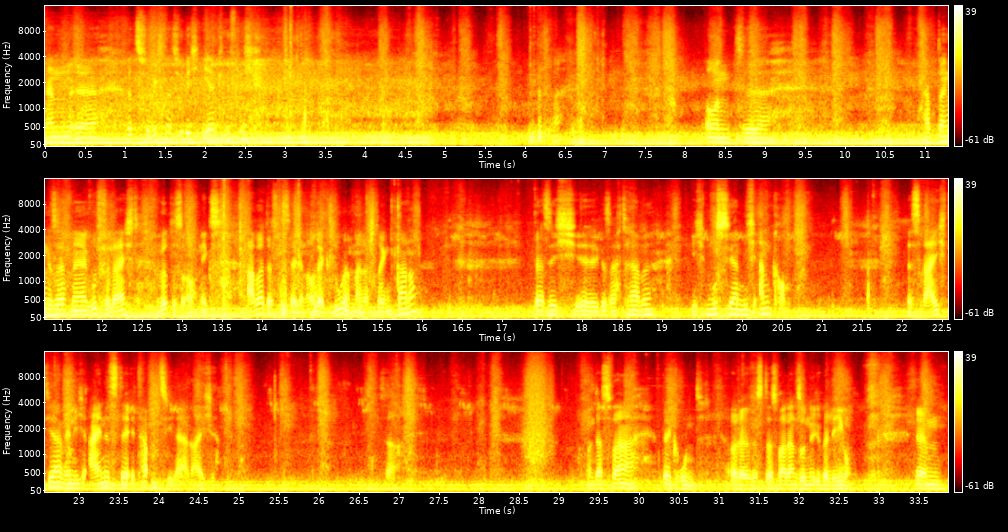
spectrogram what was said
dann äh, wird es für mich natürlich eher knifflig. Und äh, habe dann gesagt, naja gut, vielleicht wird es auch nichts. Aber das ist ja genau der Clou an meiner Streckenplanung, dass ich äh, gesagt habe, ich muss ja nicht ankommen. Es reicht ja, wenn ich eines der Etappenziele erreiche. So. Und das war der Grund. Oder das, das war dann so eine Überlegung. Ähm,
